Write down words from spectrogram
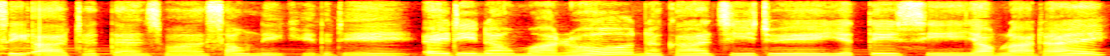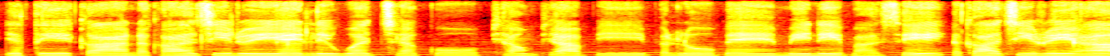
စိတ်အားထက်သန်စွာစောင့်နေခဲ့တဲ့အဲ့ဒီနောက်မှာတော့ငကားကြီးတွေရသေးစီရောက်လာတိုင်းရသေးကငကားကြီးတွေရဲ့လက်ဝက်ချက်ကိုဖြောင်းဖြပြီးဘလို့ပဲမင်းနေပါစေငကားကြီးတွေဟာ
